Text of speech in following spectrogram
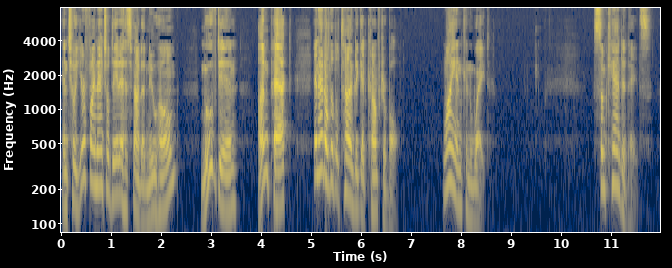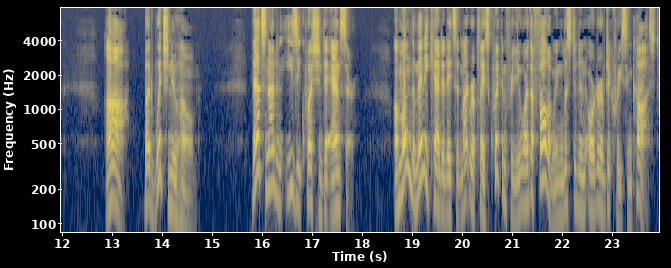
until your financial data has found a new home, moved in, unpacked, and had a little time to get comfortable. Lion can wait. Some candidates. Ah, but which new home? That's not an easy question to answer. Among the many candidates that might replace Quicken for you are the following listed in order of decreasing cost.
